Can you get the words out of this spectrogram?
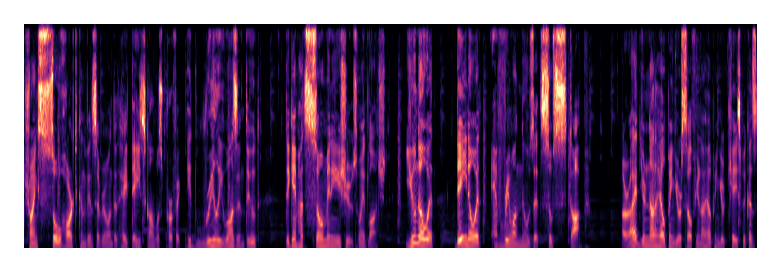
trying so hard to convince everyone that, hey, Days Gone was perfect. It really wasn't, dude. The game had so many issues when it launched. You know it, they know it, everyone knows it, so stop. Alright? You're not helping yourself, you're not helping your case because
